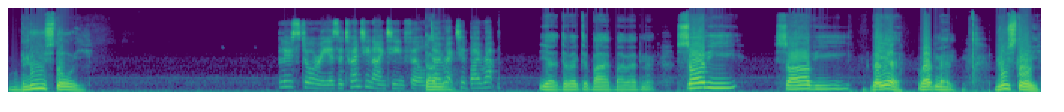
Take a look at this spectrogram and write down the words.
Blue story. Blue Story is a 2019 film Done. directed by rap Yeah, directed by by Rapman. Sorry, sorry, but yeah, Rapman. Blue Story.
